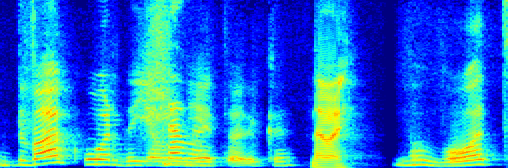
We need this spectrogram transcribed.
Два аккорда я Давай. умею только. Давай. Ну вот.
